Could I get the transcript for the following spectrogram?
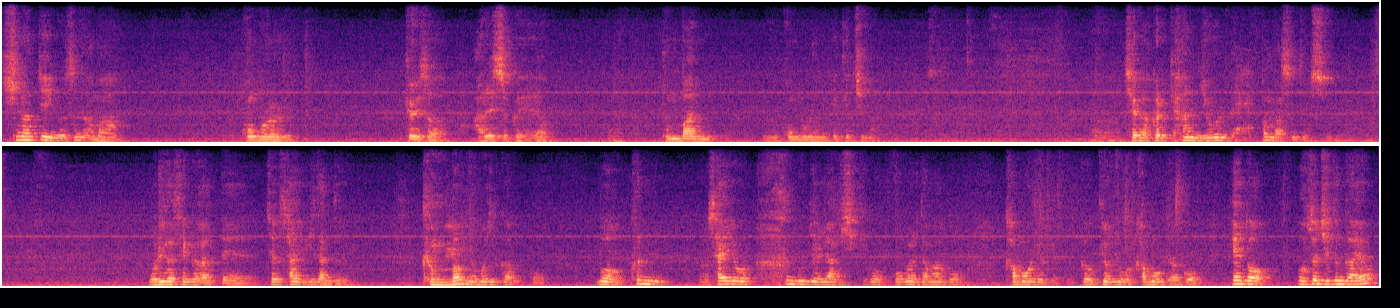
신학적인 것은 아마 공부를 교회에서 안 했을 거예요. 예, 분반 어, 공부는 했겠지만 어, 제가 그렇게 하는 이유를 몇 번 말씀드렸습니다. 우리가 생각할 때 저 사회 이단들은 금방 넘어질 것 같고 뭐 큰 사회적으로 큰 문제를 야기시키고 고발당하고 감옥에 그 교주가 감옥에 가고 해도 없어지던가요?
